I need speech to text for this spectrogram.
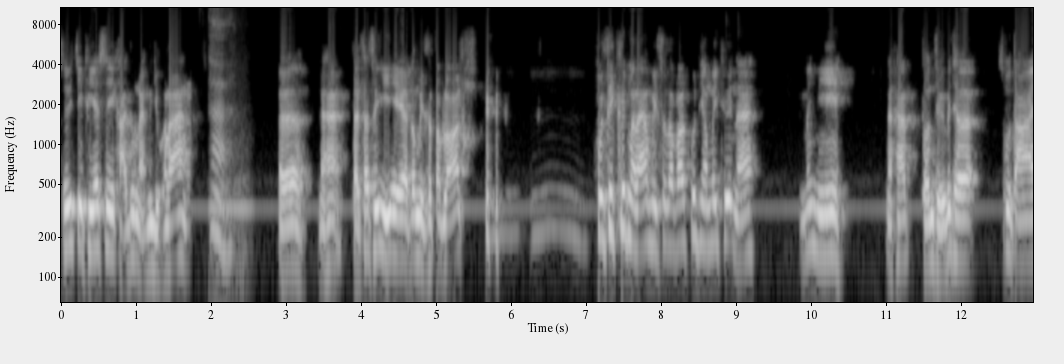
ซื้อ GPSC ขายตรงไหนมันอยู่ข้างล่างค่ะ เออนะฮะแต่ถ้าซื้อ EA ต้องมี stop loss อืมหุ้นที่ขึ้นมาแล้วมี stop loss หุ้นยังไม่ขึ้นนะ ไม่มีนะครับทนถือไปเถอะสู้ตาย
